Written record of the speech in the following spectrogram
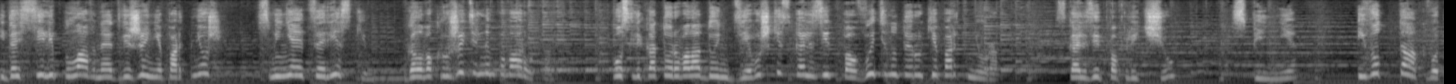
и доселе плавное движение партнерш сменяется резким, головокружительным поворотом, после которого ладонь девушки скользит по вытянутой руке партнера, скользит по плечу, спине. И вот так вот,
